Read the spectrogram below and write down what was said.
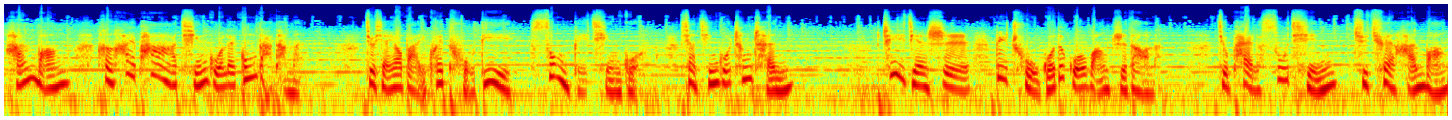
韩王很害怕秦国来攻打他们，就想要把一块土地送给秦国，向秦国称臣。这件事被楚国的国王知道了，就派了苏秦去劝韩王。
